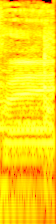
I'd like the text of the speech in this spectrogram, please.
pray.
